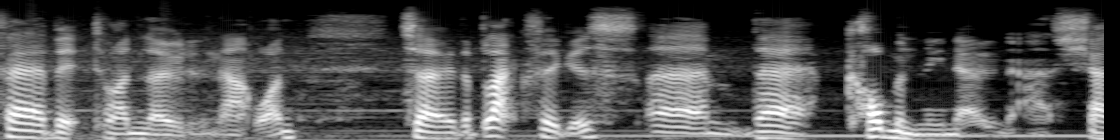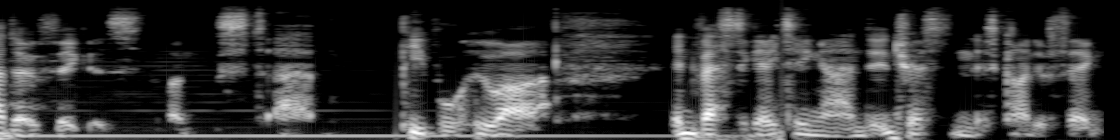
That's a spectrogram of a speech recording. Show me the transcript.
fair bit to unload in that one. So the black figures, um, they're commonly known as shadow figures amongst uh, people who are investigating and interested in this kind of thing.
